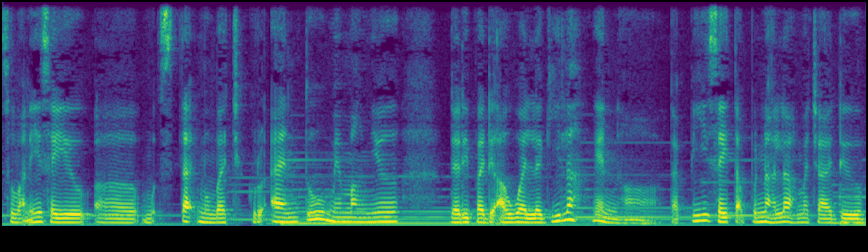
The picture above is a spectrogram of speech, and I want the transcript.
So maknanya saya uh, start membaca Quran tu memangnya daripada awal lagi lah kan? Ha, tapi saya tak pernah lah macam ada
